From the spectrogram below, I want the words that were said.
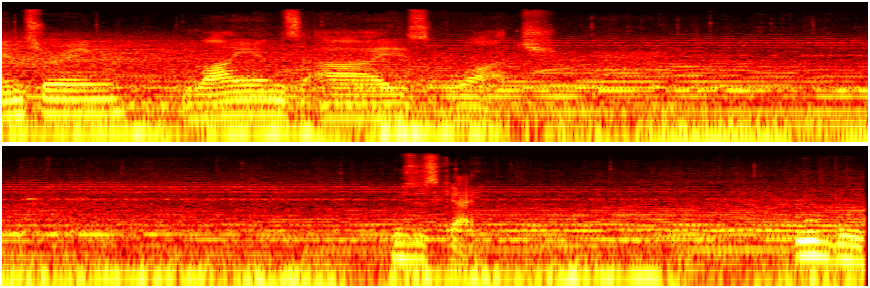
Entering Lioneye's Watch. Who's this guy? Ubu.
